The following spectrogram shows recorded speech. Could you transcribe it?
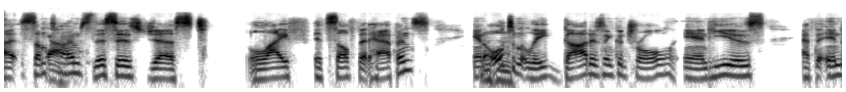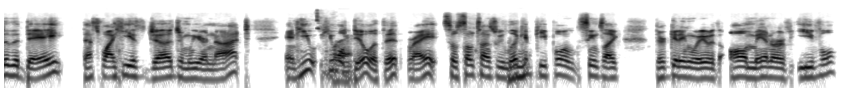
Uh, sometimes yeah. this is just life itself that happens. And mm-hmm. ultimately, God is in control, and He is at the end of the day. That's why He is judge and we are not. And He, he right. will deal with it, right? So sometimes we look mm-hmm. at people and it seems like they're getting away with all manner of evil.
